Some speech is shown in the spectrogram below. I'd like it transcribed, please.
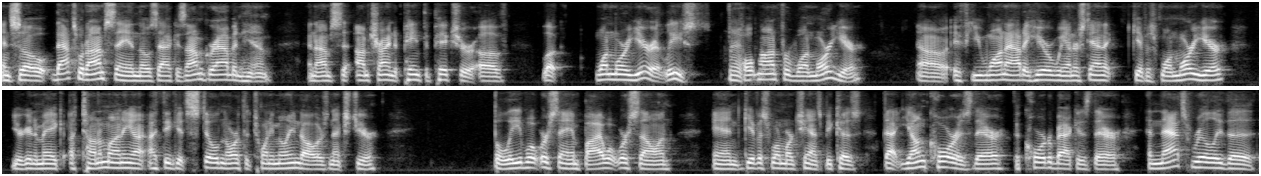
And so that's what I'm saying, though, Zach, is I'm grabbing him and I'm I'm trying to paint the picture of look, one more year at least. Yeah. Hold on for one more year. Uh, if you want out of here, we understand it. Give us one more year. You're going to make a ton of money. I, I think it's still north of $20 million next year. Believe what we're saying, buy what we're selling, and give us one more chance because that young core is there. The quarterback is there. And that's really the,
